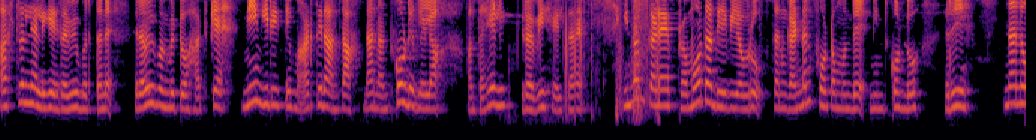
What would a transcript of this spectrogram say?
ಅಷ್ಟರಲ್ಲಿ ಅಲ್ಲಿಗೆ ರವಿ ಬರ್ತಾನೆ. ರವಿ ಬಂದ್ಬಿಟ್ಟು ಅದಕ್ಕೆ ನೀವು ಈ ರೀತಿ ಮಾಡ್ತೀರಾ ಅಂತ ನಾನು ಅಂದ್ಕೊಂಡಿರಲಿಲ್ಲ ಅಂತ ಹೇಳಿ ರವಿ ಹೇಳ್ತಾನೆ. ಇನ್ನೊಂದು ಕಡೆ ಪ್ರಮೋದ ದೇವಿಯವರು ತನ್ನ ಗಂಡನ ಫೋಟೋ ಮುಂದೆ ನಿಂತ್ಕೊಂಡು, ರೀ, ನಾನು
